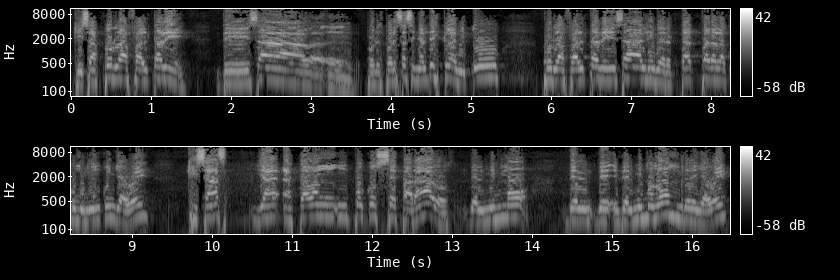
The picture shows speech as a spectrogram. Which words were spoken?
quizás por la falta de, de esa, eh, por, esa señal de esclavitud, por la falta de esa libertad para la comunión con Yahweh, quizás ya estaban un poco separados del mismo del, mismo nombre de Yahweh,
